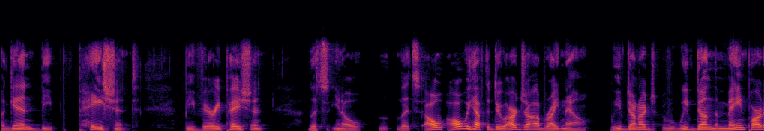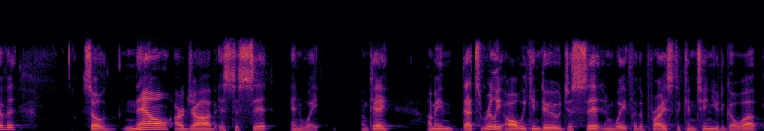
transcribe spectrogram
again be patient, be very patient. Let's you know let's all, all we have to do our job right now we've done our we've done the main part of it. So now our job is to sit and wait okay? I mean that's really all we can do just sit and wait for the price to continue to go up.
